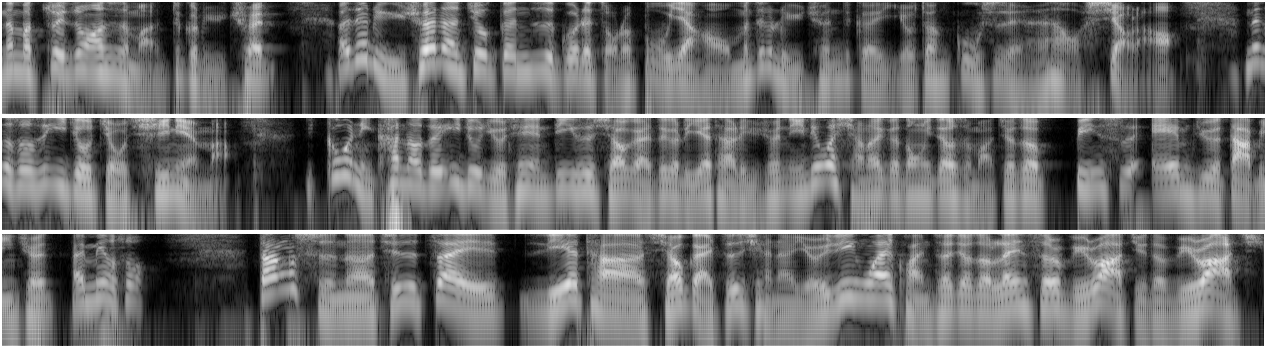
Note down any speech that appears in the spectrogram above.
那么最重要是什么？这个铝圈，而这铝圈呢就跟日规的走的不一样哈。我们这个铝圈这个有段故事也很好笑了啊。那个时候是一九九七年嘛，各位你看到这个一九九七年第一次小改这个里耶塔铝圈，你一定会想到一个东西叫什么？叫做宾士 AMG 的大饼圈。哎，没有错。当时呢，其实，在里耶塔小改之前呢，有另外一款车叫做 Lancer Virage 的 Virage。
